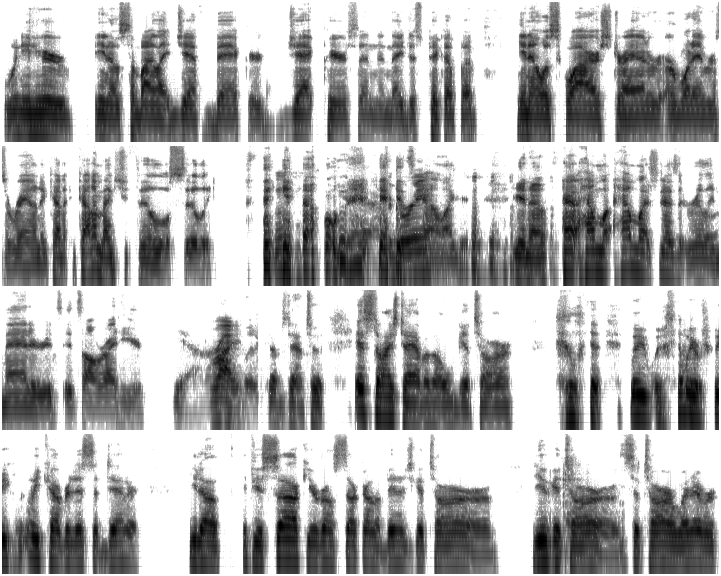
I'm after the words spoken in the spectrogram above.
when you hear you know somebody like Jeff Beck or Jack Pearson, and they just pick up a you know a Squier Strat or, or whatever's around, it kind of kind of makes you feel a little silly. you Mm-hmm. know, Yeah. it's kind of like you know how how much how much does it really matter? It's it's all right here. Yeah. Right. When it comes down to it, it's nice to have an old guitar. we, we, we, we covered this at dinner. You know, if you suck, you're going to suck on a vintage guitar or a new guitar or a sitar or whatever.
